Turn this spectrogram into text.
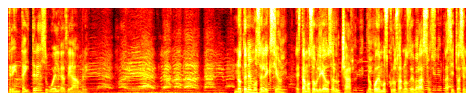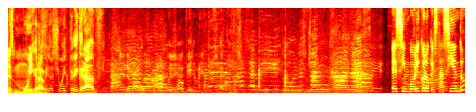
33 huelgas de hambre. No tenemos elección, estamos obligados a luchar, no podemos cruzarnos de brazos, la situación es muy grave. ¿Es simbólico lo que está haciendo?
